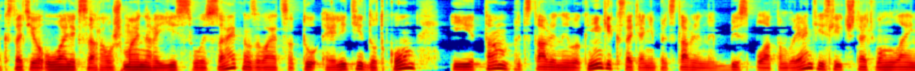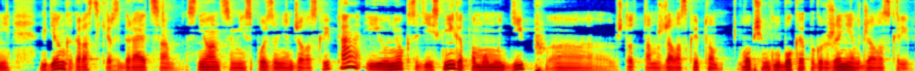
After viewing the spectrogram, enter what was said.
Кстати, у Алекса Раушмайнера есть свой сайт, называется toality.com, и там представлены его книги, кстати, они представлены в бесплатном варианте, если их читать в онлайне, где он как раз-таки разбирается с нюансами использования JavaScript, и у него, кстати, есть книга, по-моему, Deep, э, что-то там с JavaScript. В общем, глубокое погружение в JavaScript.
